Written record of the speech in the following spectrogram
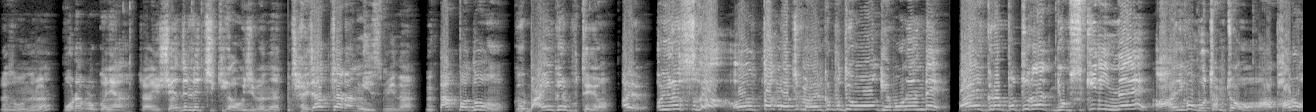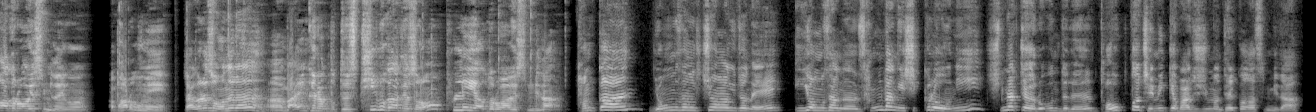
그래서 오늘은 뭘 해볼 거냐? 자이 쉐들레 치키가 오시면은 제작자라는 게 있습니다. 딱 봐도 그 마인크래프트예요. 아유 어, 이럴 수가 어, 딱 마침 마인크래프트 영화 개봉했는데 마인크래프트 가 욕 스킨이 있네? 아 이거 못 참죠. 아 바로 가도록 하겠습니다 이거 아, 바로 구매. 자 그래서 오늘은 어, 마인크래프트 스티브가 돼서 플레이하도록 하겠습니다. 잠깐 영상 시청하기 전에 이 영상은 상당히 시끄러우니 심리학자 여러분들은 더욱더 재밌게 봐주시면 될 것 같습니다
